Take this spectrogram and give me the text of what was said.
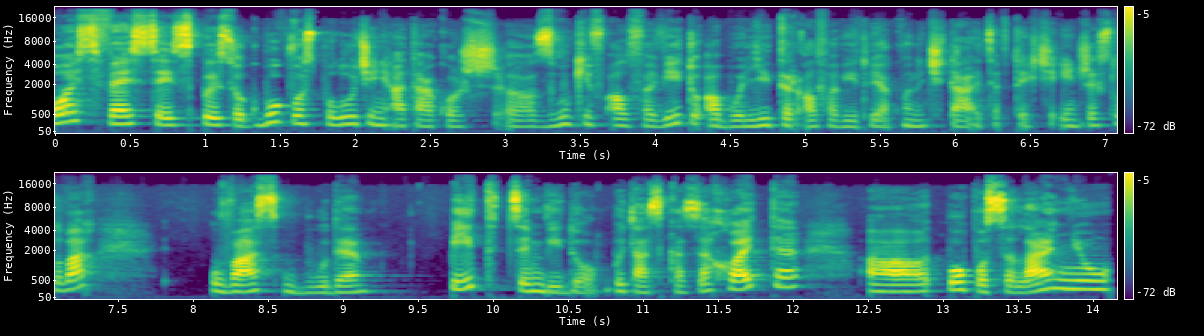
ось весь цей список буквосполучень, а також е, звуків алфавіту або літер алфавіту, як вони читаються в тих чи інших словах, у вас буде під цим відео. Будь ласка, заходьте по посиланню,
